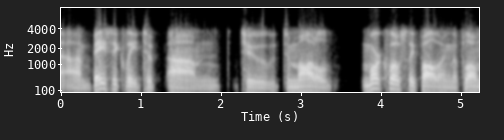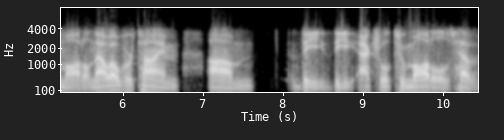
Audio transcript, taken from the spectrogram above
um, basically to um, to to model more closely following the flow model. Now, over time, um, the the actual two models have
